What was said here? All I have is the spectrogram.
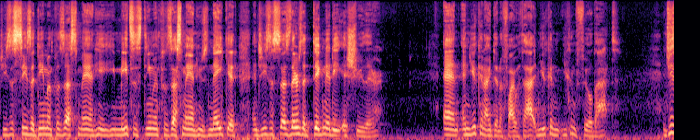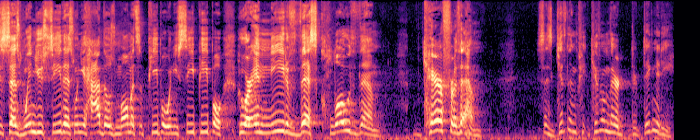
Jesus sees a demon possessed man. He, he meets this demon possessed man who's naked, and Jesus says there's a dignity issue there. And, and you can identify with that, and you can, you can feel that. And Jesus says, when you see this, when you have those moments of people, when you see people who are in need of this, clothe them, care for them. He says, give them, give them their, their dignity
